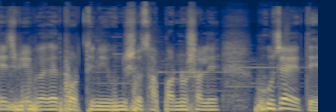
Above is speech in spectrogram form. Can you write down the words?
দেশ বিভাগের পর তিনি উনিশশো ছাপ্পান্ন সালে হুজায়েতে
